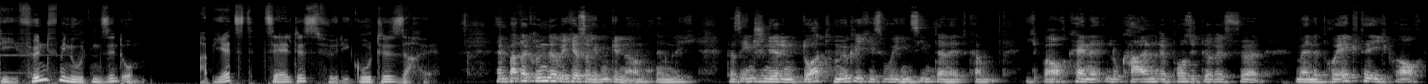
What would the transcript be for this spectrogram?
Die fünf Minuten sind um. Ab jetzt zählt es für die gute Sache. Ein paar der Gründe habe ich ja soeben genannt, nämlich, dass Engineering dort möglich ist, wo ich ins Internet kann. Ich brauche keine lokalen Repositories für meine Projekte. Ich brauche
